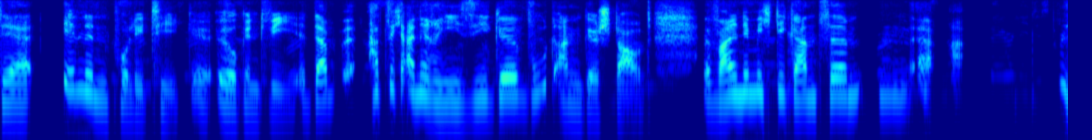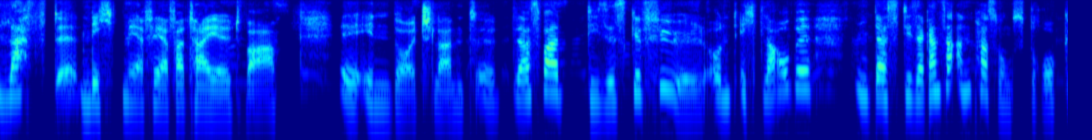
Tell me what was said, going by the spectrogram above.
der Innenpolitik äh, irgendwie. Da äh, hat sich eine riesige Wut angestaut, weil nämlich die ganze mh, äh, Last nicht mehr fair verteilt war in Deutschland. Das war dieses Gefühl. Und ich glaube, dass dieser ganze Anpassungsdruck,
